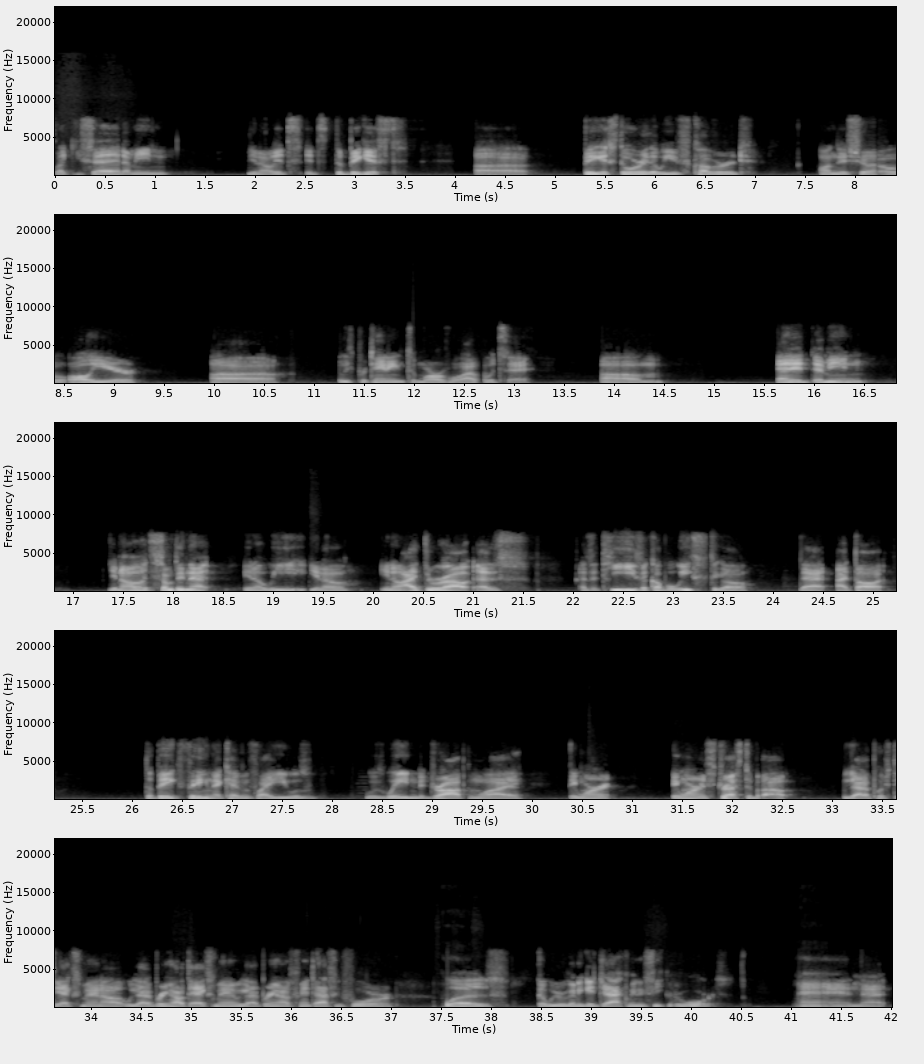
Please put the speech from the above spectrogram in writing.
like you said, I mean, you know, it's it's the biggest uh, biggest story that we've covered on this show all year, uh, at least pertaining to Marvel, I would say. Um, and it, I mean, you know, it's something that you know we, you know, you know, I threw out as as a tease a couple weeks ago that I thought the big thing that Kevin Feige was was waiting to drop and why they weren't they weren't stressed about we got to push the X Men out. We got to bring out the X Men. We got to bring out Fantastic Four. Was that we were going to get Jackman in Secret Wars, and that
